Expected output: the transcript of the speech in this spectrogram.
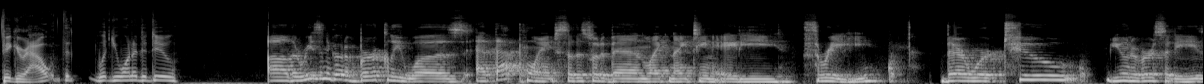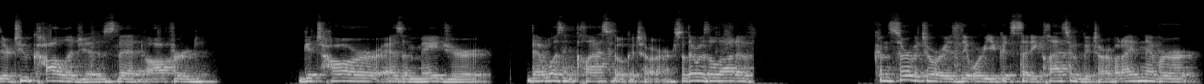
figure out the, what you wanted to do? Uh, the reason to go to Berklee was at that point, so this would have been like 1983. There were two universities or two colleges that offered guitar as a major that wasn't classical guitar. So there was a lot of conservatories that where you could study classical guitar, but I'd never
